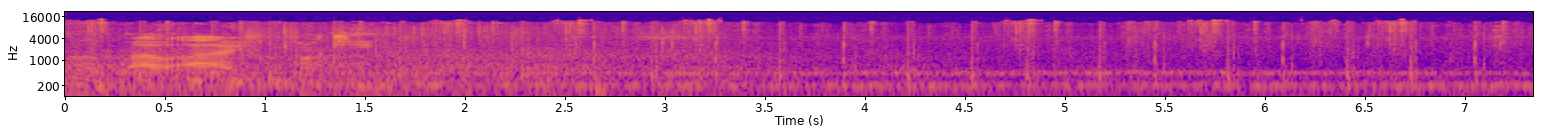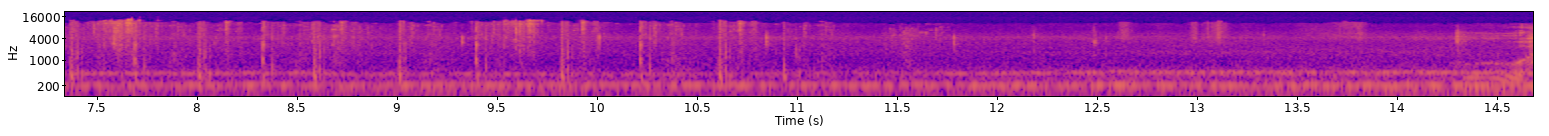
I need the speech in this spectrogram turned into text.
Oh wow, I fucking Ooh.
